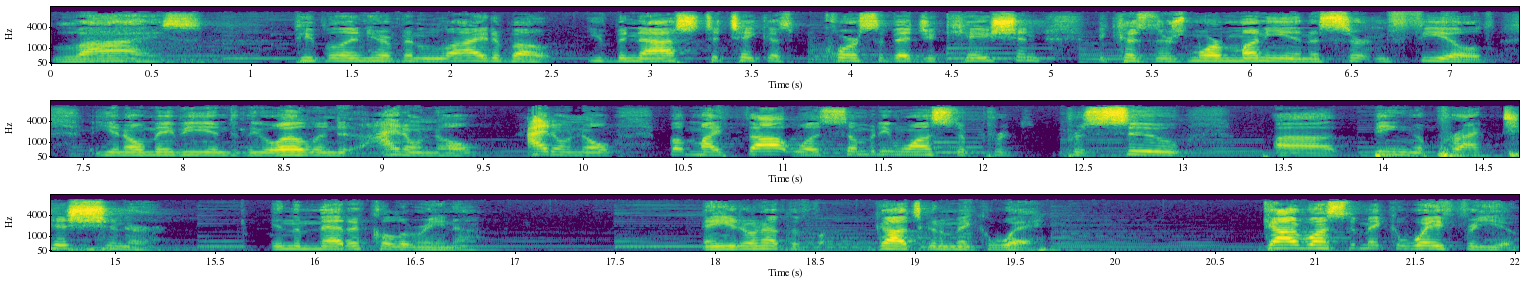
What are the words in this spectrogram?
Lies People in here have been lied about. You've been asked to take a course of education because there's more money in a certain field. You know, maybe into the oil industry. I don't know. I don't know. But my thought was somebody wants to pr- pursue uh, being a practitioner in the medical arena. And you don't have the. God's going to make a way. God wants to make a way for you.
